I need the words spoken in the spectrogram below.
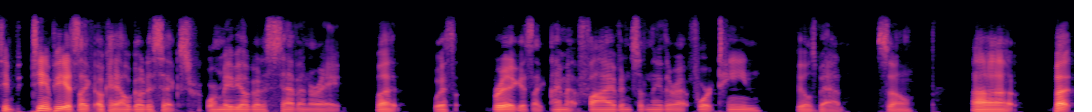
TMP, it's like okay, I'll go to six, or maybe I'll go to seven or eight. But with Brig, it's like I'm at five, and suddenly they're at 14. Feels bad. So, uh, but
